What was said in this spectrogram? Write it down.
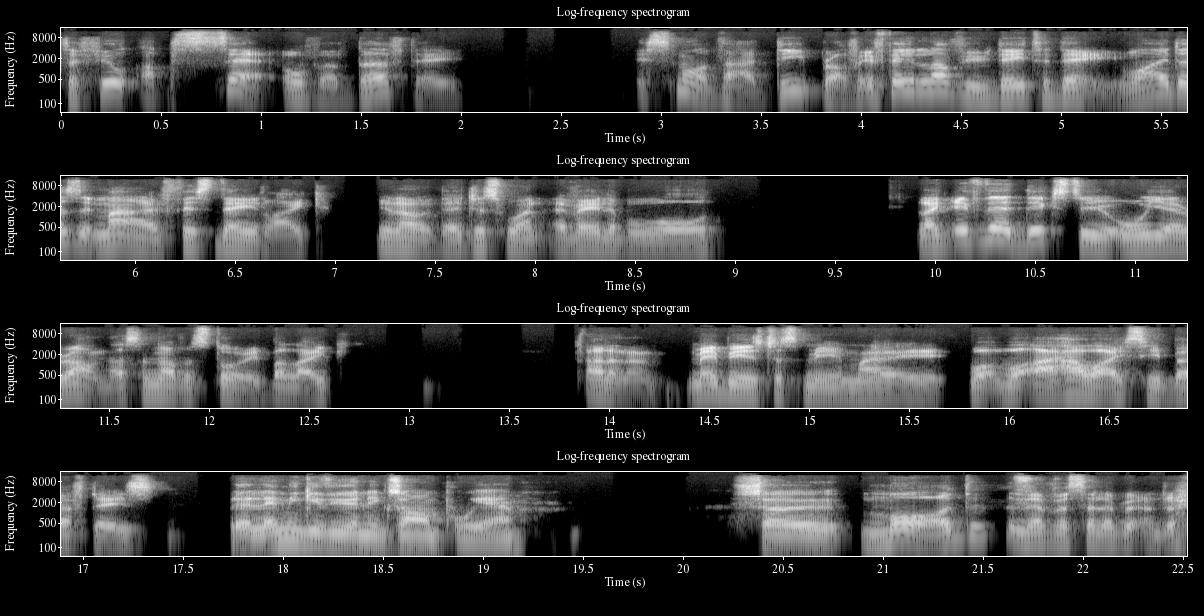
to feel upset over a birthday, it's not that deep, bro. If they love you day to day, why does it matter if this day, like, you know, they just weren't available or like if they're dicks to you all year round, that's another story. But like, I don't know. Maybe it's just me and my what what how I see birthdays. Let me give you an example. Yeah. So mod never celebrate. Under-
